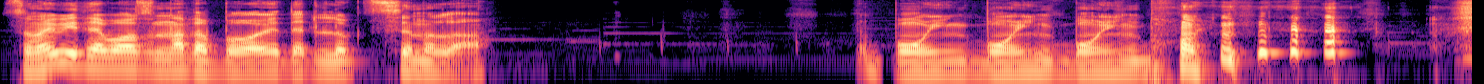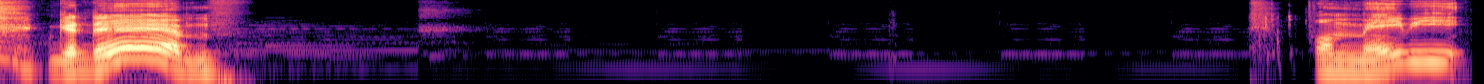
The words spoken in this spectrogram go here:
So maybe there was another boy that looked similar. Boing, boing, boing, boing. Goddamn. Or maybe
